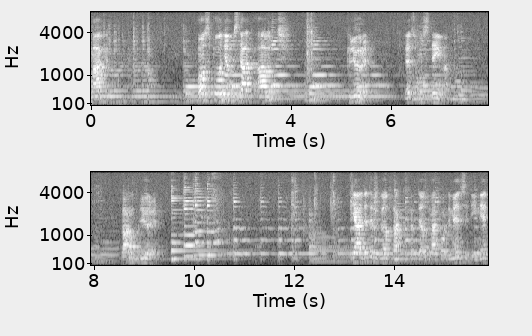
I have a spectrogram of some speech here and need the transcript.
maken. Ons podium bestaat uit kleuren. Dat is ons thema. Waarom kleuren? Ja, dat heb ik wel vaak verteld, maar voor de mensen die net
